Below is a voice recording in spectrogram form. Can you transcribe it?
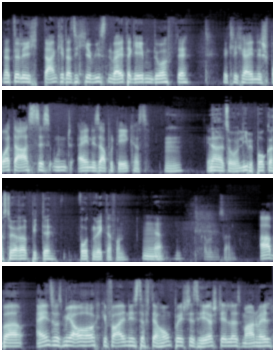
Natürlich danke, dass ich hier Wissen weitergeben durfte. Wirklich eines Sportarztes und eines Apothekers. Mhm. Ja. Na, also, liebe Podcast-Hörer, bitte Pfoten weg davon. Mhm. Ja, kann man nur sagen. Aber eins, was mir auch aufgefallen ist auf der Homepage des Herstellers, Manuel,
